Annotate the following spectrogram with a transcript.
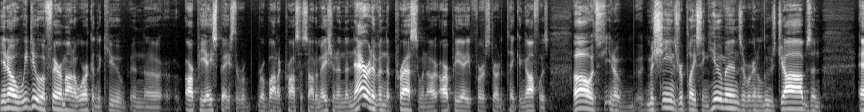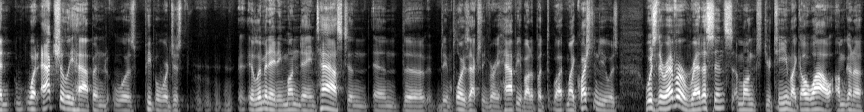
You know, we do a fair amount of work in the cube in the RPA space, the ro robotic process automation, and the narrative in the press when RPA first started taking off was, oh, it's you know machines replacing humans, and we're going to lose jobs, and and what actually happened was people were just eliminating mundane tasks, and and the the employees actually very happy about it. But my question to you is, was there ever a reticence amongst your team, like, oh wow, I'm going to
